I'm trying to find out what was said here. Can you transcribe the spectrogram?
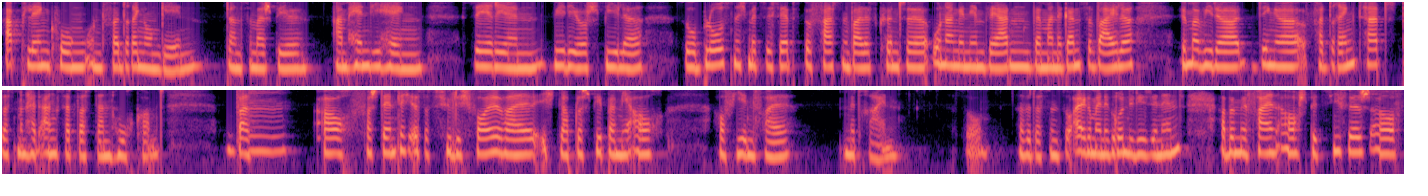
Ablenkung und Verdrängung gehen. Dann zum Beispiel am Handy hängen, Serien, Videospiele, so bloß nicht mit sich selbst befassen, weil es könnte unangenehm werden, wenn man eine ganze Weile immer wieder Dinge verdrängt hat, dass man halt Angst hat, was dann hochkommt. Was mhm auch verständlich ist, das fühle ich voll, weil ich glaube, das spielt bei mir auch auf jeden Fall mit rein. So. Also das sind so allgemeine Gründe, die sie nennt. Aber mir fallen auch spezifisch auf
